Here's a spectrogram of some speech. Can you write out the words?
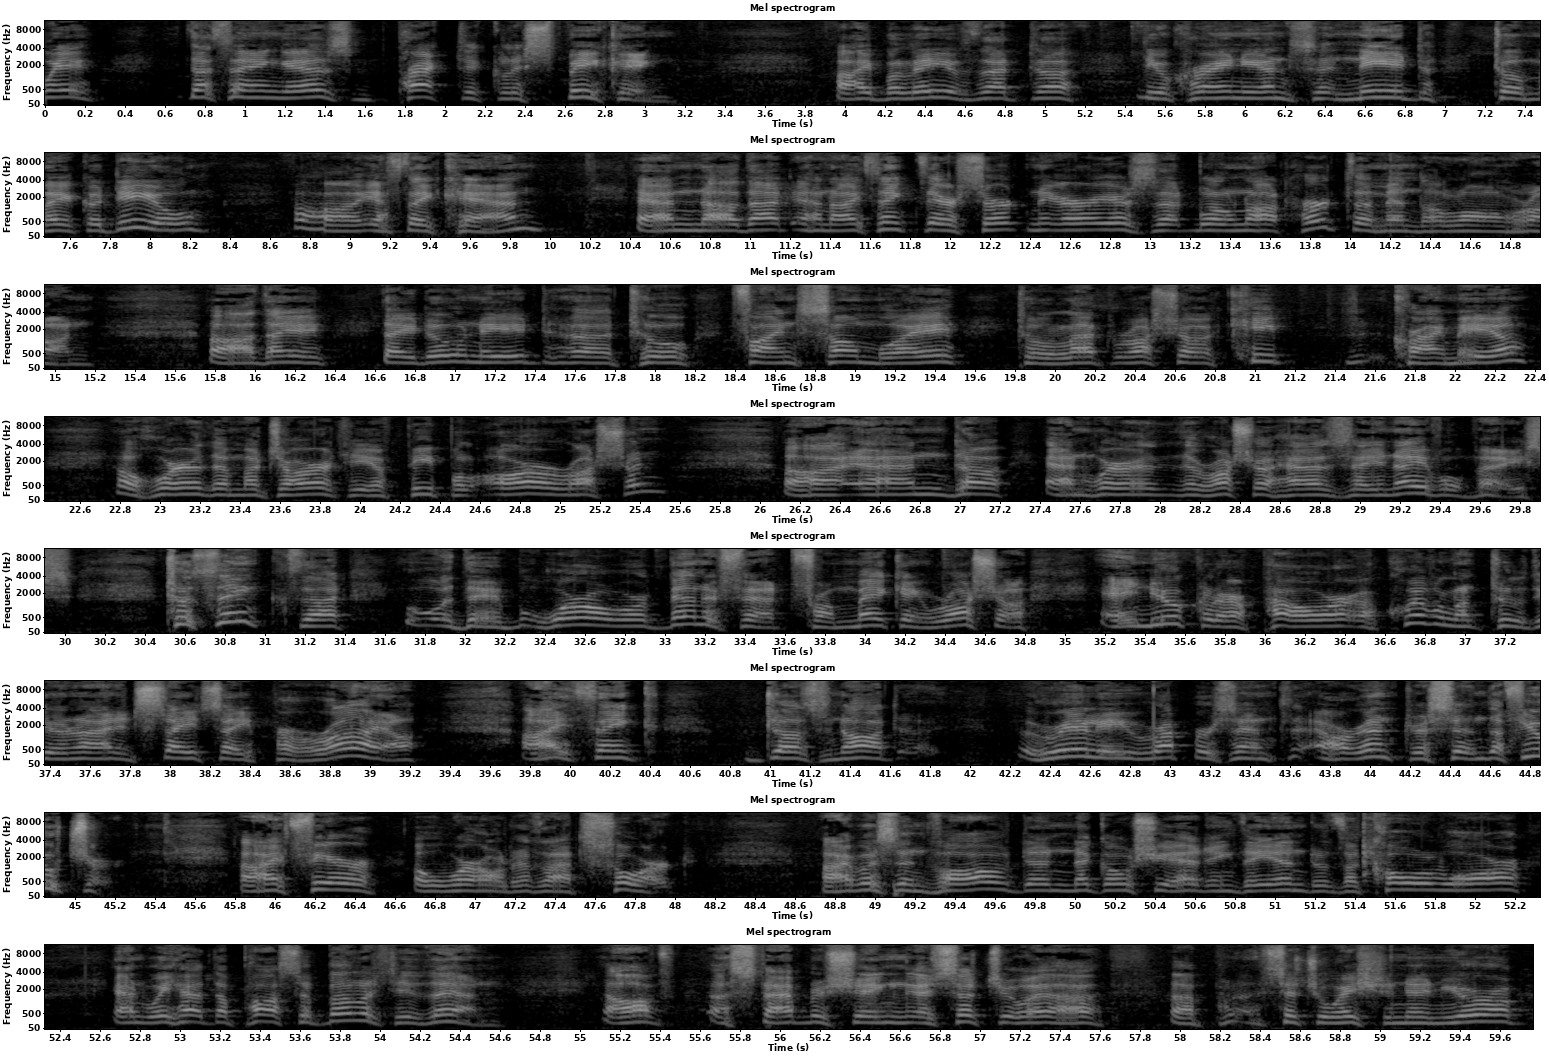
we, the thing is, practically speaking, I believe that uh, the Ukrainians need to make a deal uh, if they can, and uh, that, and I think there are certain areas that will not hurt them in the long run. Uh, they they do need uh, to find some way to let Russia keep Crimea, uh, where the majority of people are Russian, and uh, and where the Russia has a naval base. To think that the world would benefit from making Russia a nuclear power equivalent to the United States a pariah, I think does not really represent our interests in the future. I fear a world of that sort. I was involved in negotiating the end of the Cold War, and we had the possibility then of establishing a, a situation in Europe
